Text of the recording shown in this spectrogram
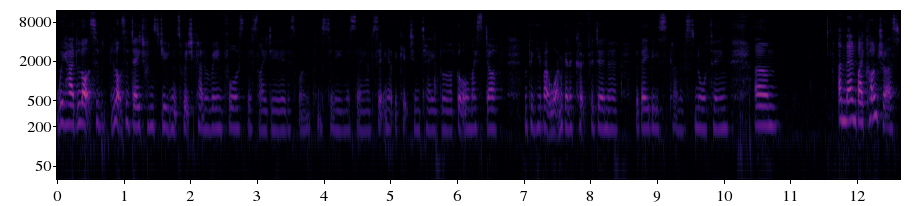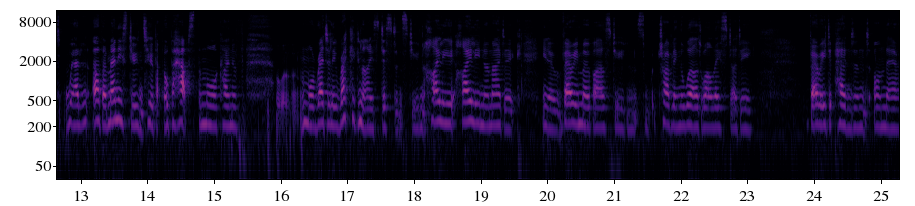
we had lots of lots of data from students which kind of reinforced this idea. This one from Selena saying, I'm sitting at the kitchen table, I've got all my stuff, I'm thinking about what I'm going to cook for dinner, the baby's kind of snorting. Um, and then by contrast, we had other many students who, or perhaps the more kind of more readily recognized distant student, highly, highly nomadic, you know, very mobile students traveling the world while they study very dependent on their,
